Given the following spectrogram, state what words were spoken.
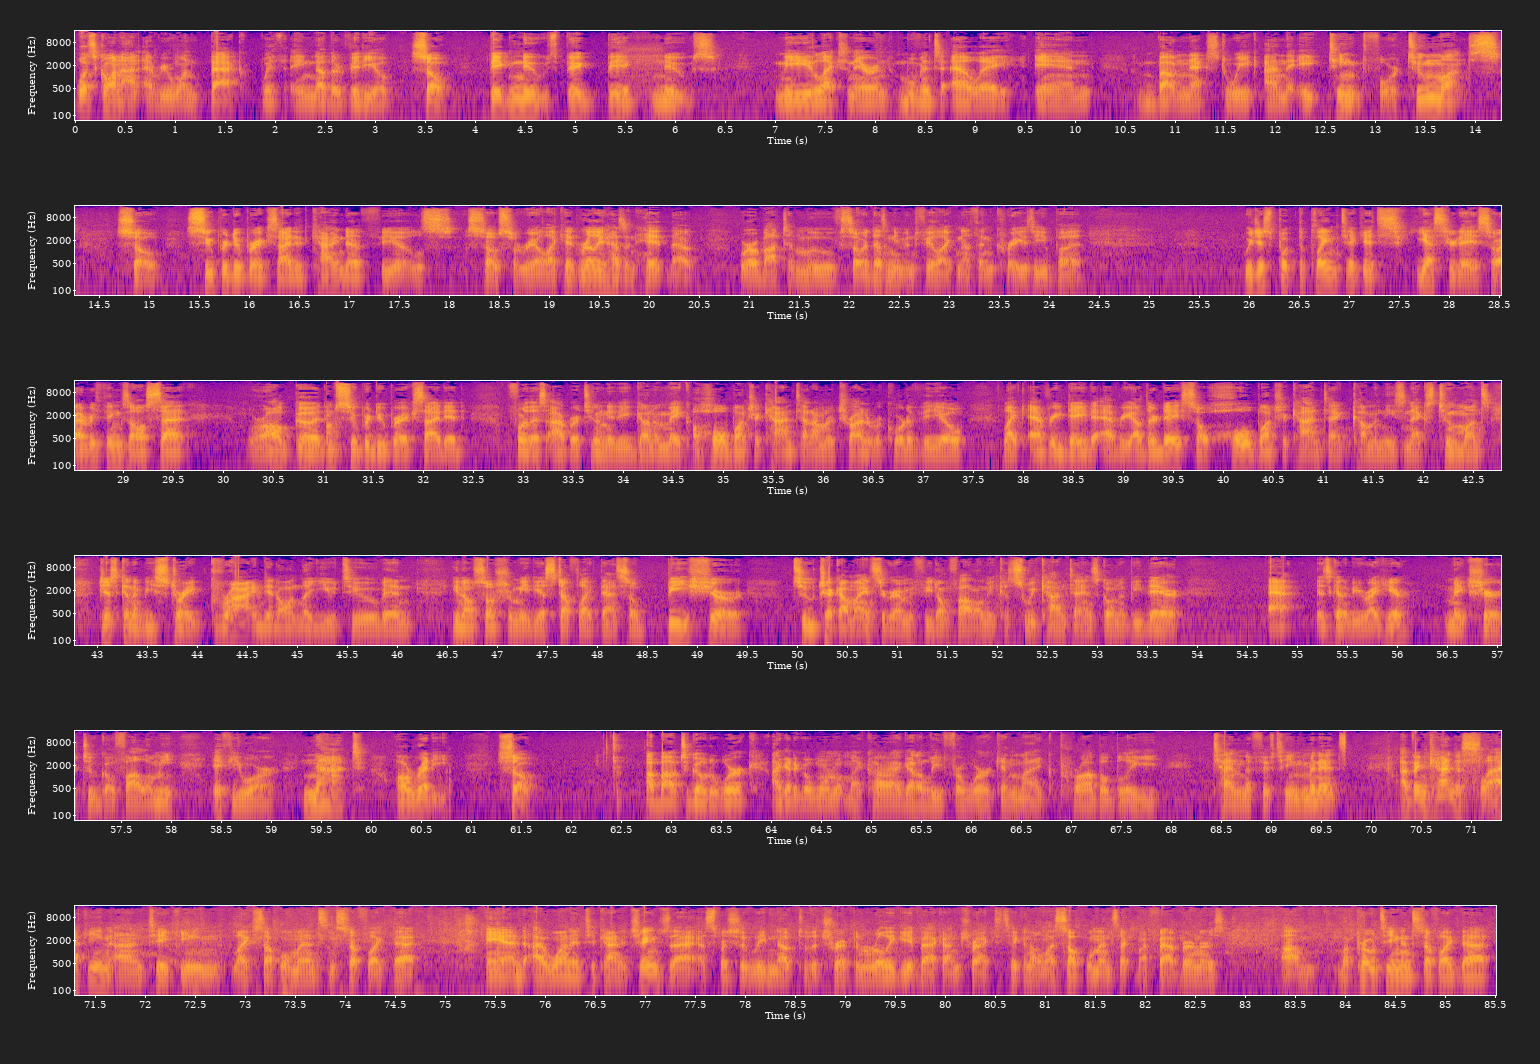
What's going on everyone? Back with another video. So, big news, big, big news. Me, Lexx, and Aaron moving to LA in about next week on the 18th for two months. So, super duper excited. Kind of feels so surreal. Like it really hasn't hit that we're about to move, so it doesn't even feel like nothing crazy, but we just booked the plane tickets yesterday, so everything's all set we're all good. I'm super duper excited for this opportunity. Gonna make a whole bunch of content. I'm gonna try to record a video like every day to every other day. So whole bunch of content coming these next two months. Just gonna be straight grinding on the YouTube and you know social media stuff like that. So be sure to check out my Instagram if you don't follow me because sweet content is gonna be there. At is gonna be right here. Make sure to go follow me if you are not already. So, about to go to work. I gotta go warm up my car. I gotta leave for work in like probably 10 to 15 minutes. I've been kind of slacking on taking like supplements and stuff like that. And I wanted to kind of change that, especially leading up to the trip and really get back on track to taking all my supplements like my fat burners, um, my protein and stuff like that.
